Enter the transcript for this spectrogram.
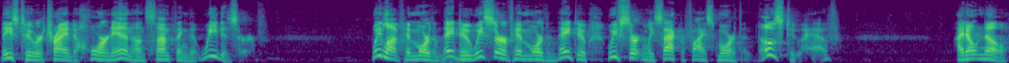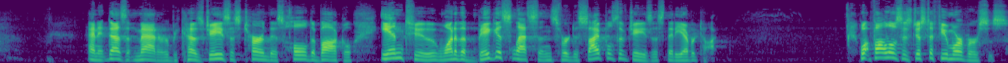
These two are trying to horn in on something that we deserve. We love him more than they do. We serve him more than they do. We've certainly sacrificed more than those two have. I don't know. And it doesn't matter because Jesus turned this whole debacle into one of the biggest lessons for disciples of Jesus that he ever taught. What follows is just a few more verses.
